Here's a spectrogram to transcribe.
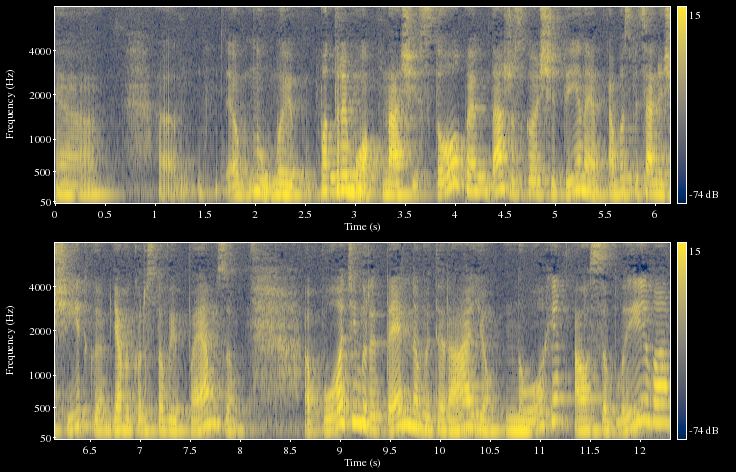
е, е, Ну, ми потримо наші стопи да, жорсткою щитиною або спеціальною щіткою. Я використовую пемзу. Потім ретельно витираю ноги, а особлива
